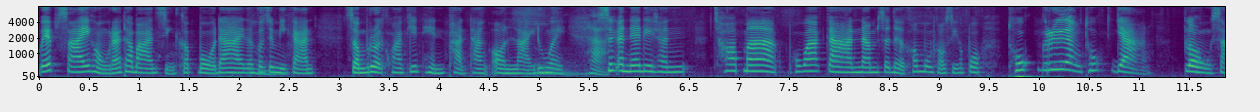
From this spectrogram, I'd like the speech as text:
เว็บไซต์ของรัฐบาลสิงคโปร์ได้ แล้วก็จะมีการสำรวจความคิดเห็นผ่านทางออนไลน์ด้วยค่ะซึ่งอันเนี้ยดิฉันชอบมาก เพราะว่าการนำเสนอข้อมูลของสิงคโปร์ทุกเรื่องทุกอย่าง โปร่งใส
